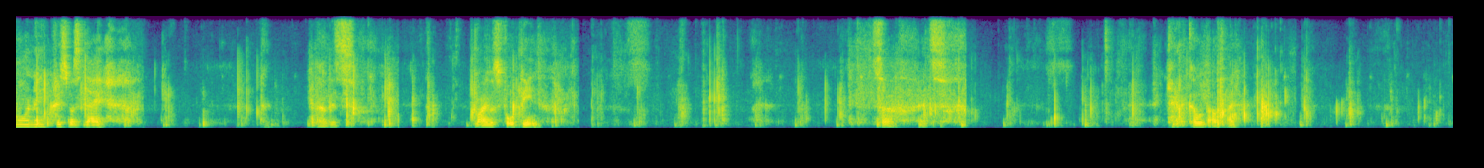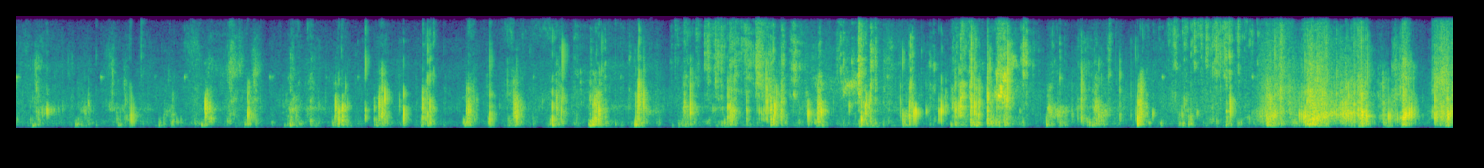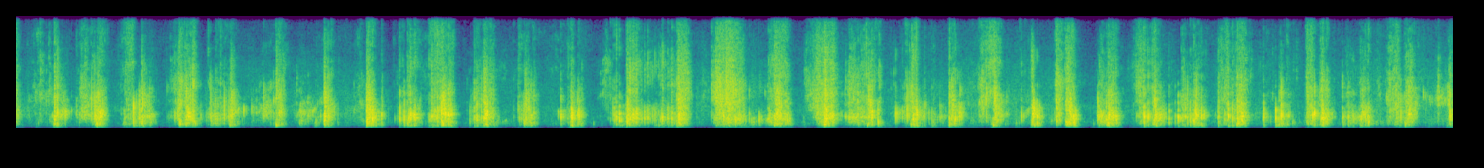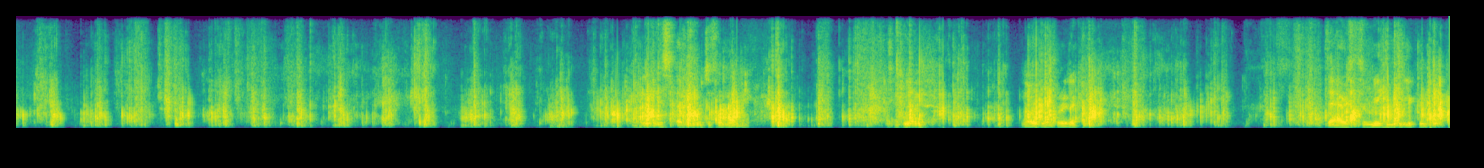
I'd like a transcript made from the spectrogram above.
Morning, Christmas Day. And it's minus 14. So it's カウンターをはい is a beautiful morning. Wind. No wind really. The air is really, really good.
